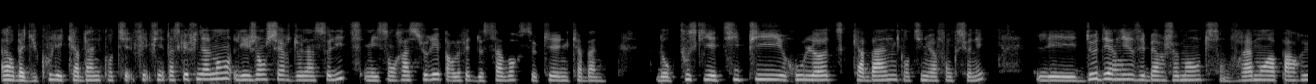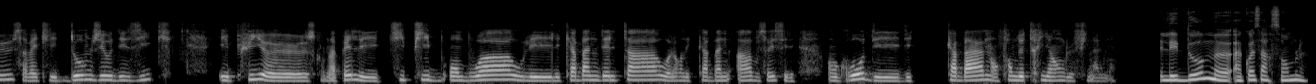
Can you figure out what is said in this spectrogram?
Alors bah, du coup les cabanes parce que finalement les gens cherchent de l'insolite mais ils sont rassurés par le fait de savoir ce qu'est une cabane. Donc tout ce qui est tipi, roulotte, cabane continue à fonctionner. Les deux derniers hébergements qui sont vraiment apparus, ça va être les dômes géodésiques et puis euh, ce qu'on appelle les tipis en bois ou les, cabanes delta ou alors les cabanes A. Vous savez, c'est en gros des, des cabanes en forme de triangle finalement. Les dômes, euh, à quoi ça ressemble?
